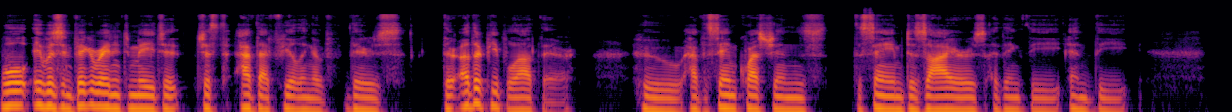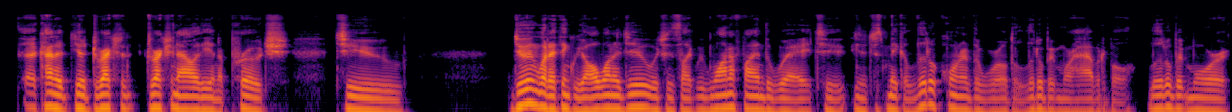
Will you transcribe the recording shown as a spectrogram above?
Well, it was invigorating to me to just have that feeling of there's there are other people out there who have the same questions, the same desires, I think the and the uh, kind of you know direction directionality and approach to doing what I think we all want to do, which is like we want to find the way to you know just make a little corner of the world a little bit more habitable, a little bit more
